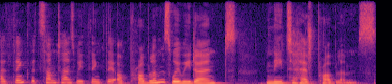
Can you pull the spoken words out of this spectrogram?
I think that sometimes we think there are problems where we don't need to have problems.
